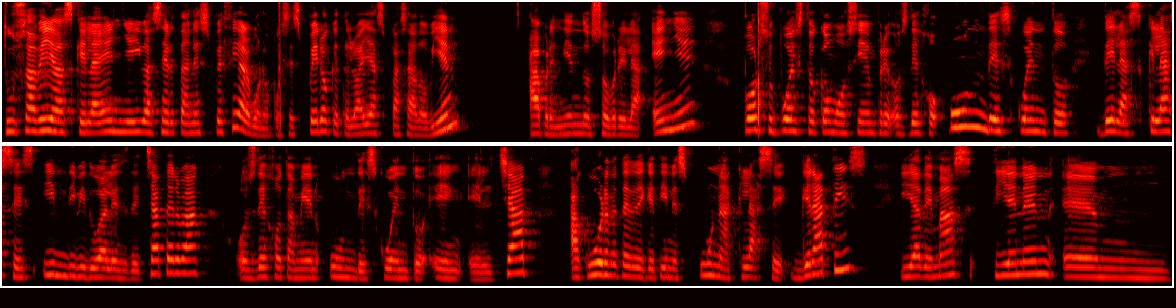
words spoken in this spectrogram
¿tú sabías que la ñ iba a ser tan especial? Bueno, pues espero que te lo hayas pasado bien aprendiendo sobre la ñ. Por supuesto, como siempre, os dejo un descuento de las clases individuales de Chatterback. Os dejo también un descuento en el chat. Acuérdate de que tienes una clase gratis y además tienen, em,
